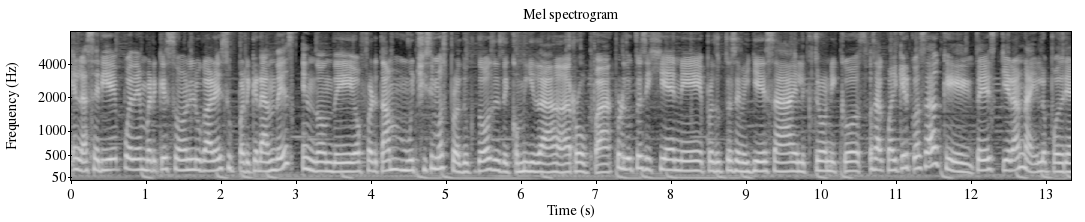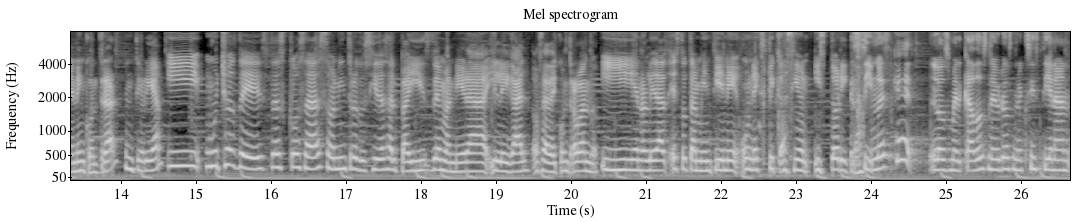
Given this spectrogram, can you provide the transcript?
en la serie pueden ver que son lugares súper grandes en donde ofertan muchísimos productos, desde comida, ropa, productos de higiene, productos de belleza, electrónicos, o sea, cualquier cosa que ustedes quieran, ahí lo podrían encontrar en teoría. Y muchas de estas cosas son introducidas al país de manera ilegal, o sea, de contrabando. Y en realidad esto también tiene una explicación histórica. Sí, no es que los mercados negros no existieran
